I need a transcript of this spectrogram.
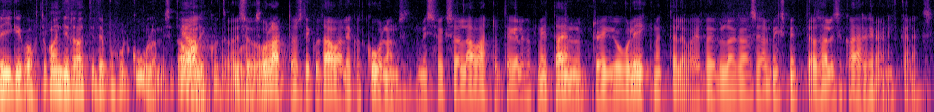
Riigikohtu kandidaatide puhul kuulamised, avalikud kuulamised. ulatuslikud avalikud kuulamised, mis võiks olla avatud tegelikult mitte ainult Riigikogu liikmetele, vaid võib-olla ka seal, miks mitte osaliselt ka ajakirjanikele, eks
